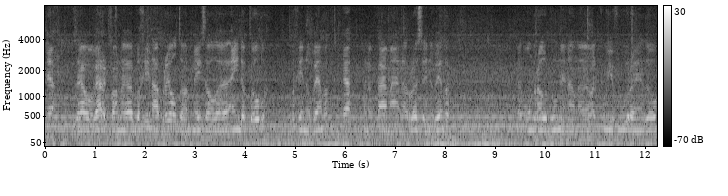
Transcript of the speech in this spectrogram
Ja. Dus we werk van begin april tot meestal eind oktober begin november. Ja. En een paar maanden rust in de winter. Het onderhoud doen en dan uh, wat koeien voeren en zo.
